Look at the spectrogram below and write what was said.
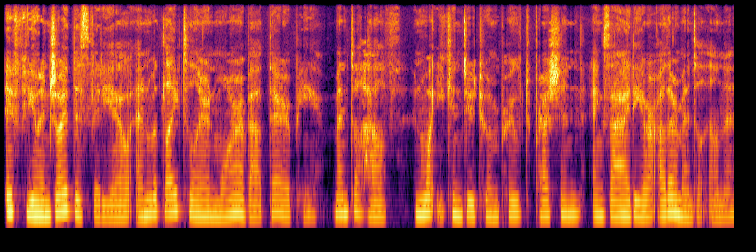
If you enjoyed this video and would like to learn more about therapy, mental health, and what you can do to improve depression, anxiety, or other mental illness,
